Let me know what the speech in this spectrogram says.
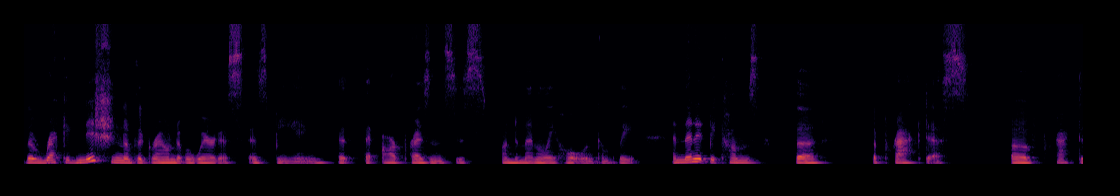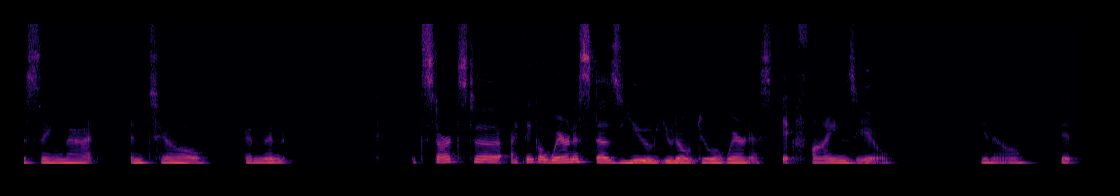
the recognition of the ground of awareness as being that that our presence is fundamentally whole and complete. And then it becomes the the practice of practicing that until and then it starts to i think awareness does you you don't do awareness. It finds you you know? It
